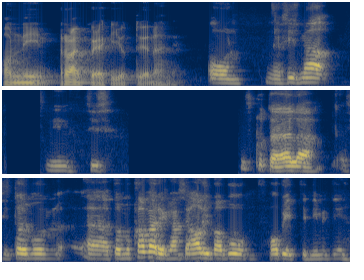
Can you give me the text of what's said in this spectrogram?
on niin rankkojakin juttuja nähnyt? On. Ja siis mä, niin siis usko tai älä, siis toi mun, ää, toi mun kaverin kanssa Alibabu Hobbitti, niin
